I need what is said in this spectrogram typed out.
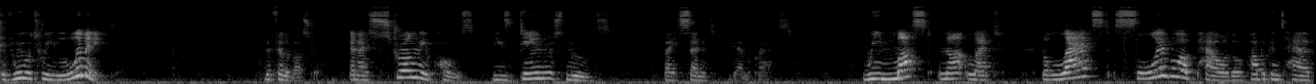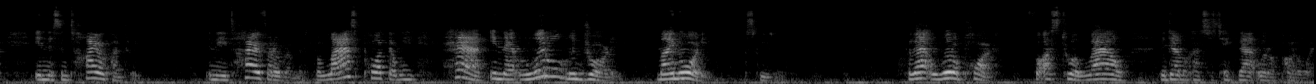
if we were to eliminate the filibuster, and I strongly oppose these dangerous moves by Senate Democrats. We must not let the last sliver of power the Republicans have in this entire country, in the entire federal government, the last part that we have in that little majority, minority, excuse me, for that little part, for us to allow the Democrats to take that little part away.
